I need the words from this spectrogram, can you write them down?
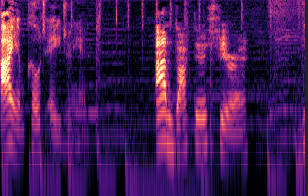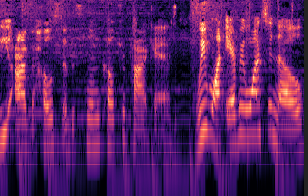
I am Coach Adrian. I'm Dr. Asherah. We are the hosts of the Swim Culture Podcast. We want everyone to know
